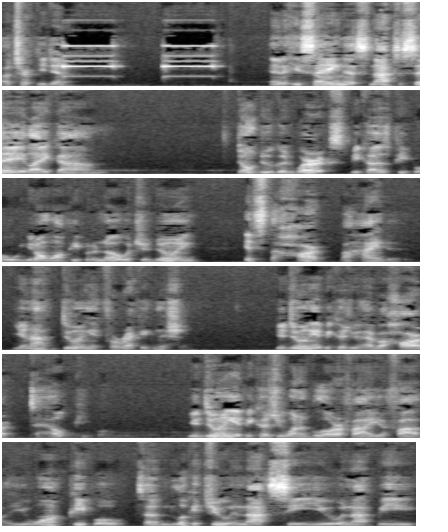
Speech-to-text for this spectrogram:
a, a, turkey dinner. And he's saying this not to say like um, don't do good works because people you don't want people to know what you're doing. It's the heart behind it you're not doing it for recognition. You're doing it because you have a heart to help people. You're doing it because you want to glorify your Father. You want people to look at you and not see you and not be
